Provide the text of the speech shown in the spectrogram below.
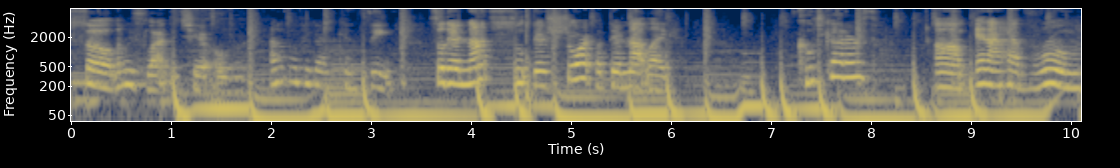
So let me slide the chair over. I don't know if you guys can see. So they're not, suit. they're short, but they're not like cooch cutters. Um, and I have room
